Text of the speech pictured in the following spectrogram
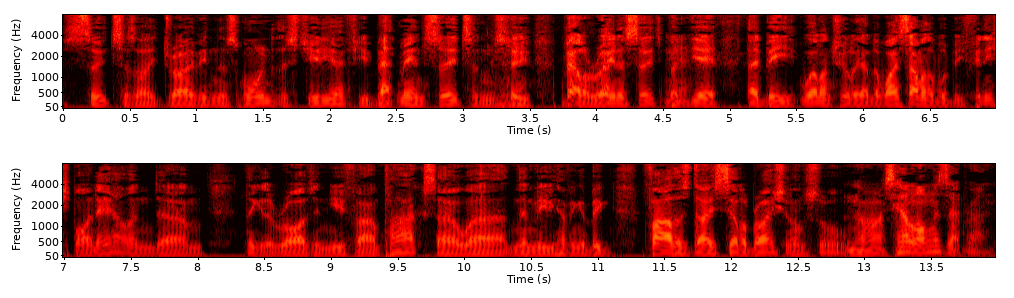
suits as I drove in this morning to the studio. A few Batman suits and two ballerina suits. But yeah. they'd be well and truly underway. Some of them would be finished by now, and um, I think it arrives in New Farm Park. So uh, and then we'll be having a big Father's Day celebration. I'm sure. Nice. How long is that run?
